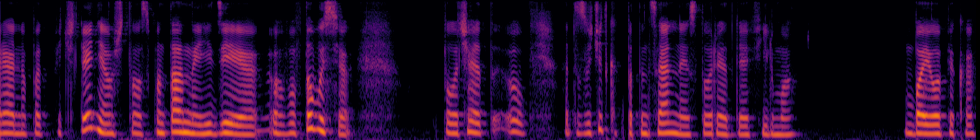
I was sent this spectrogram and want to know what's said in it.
реально под впечатлением, что спонтанная идея э, в автобусе получает... Э, это звучит как потенциальная история для фильма, байопика.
